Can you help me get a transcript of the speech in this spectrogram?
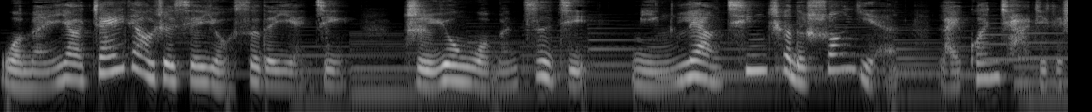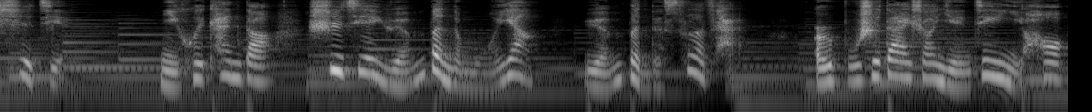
我们要摘掉这些有色的眼镜，只用我们自己明亮清澈的双眼来观察这个世界，你会看到世界原本的模样、原本的色彩，而不是戴上眼镜以后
